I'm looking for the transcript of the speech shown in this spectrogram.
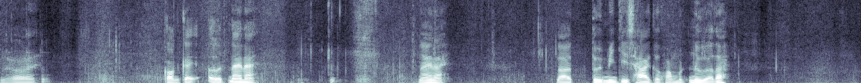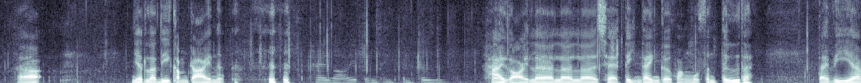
Rồi. Còn cái ớt này này. Này này. Là tụi mình chỉ sai cỡ khoảng một nửa thôi. Đó nhất là đi cầm trài nữa. Hai gói tính thành phần tư. Hai gói là, là, là sẽ tính thành cỡ khoảng một phần tứ thôi. Tại vì à,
